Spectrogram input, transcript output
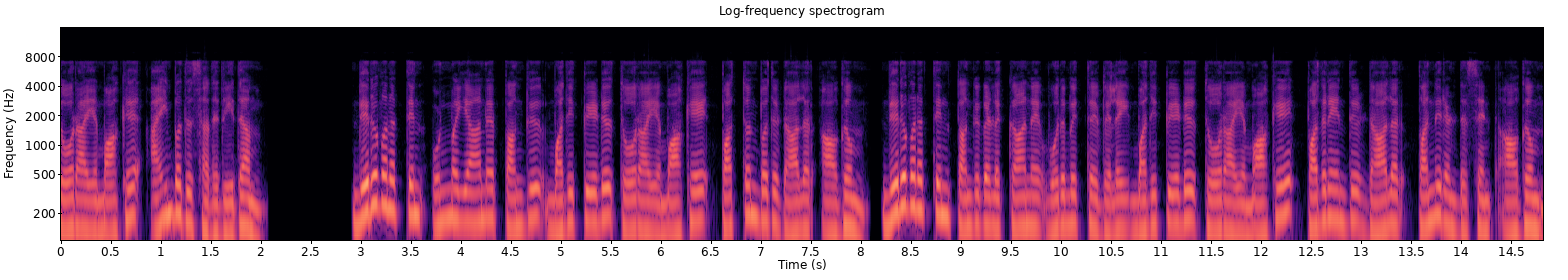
தோராயமாக ஐம்பது சதவீதம். நிறுவனத்தின் உண்மையான பங்கு மதிப்பீடு தோராயமாக பத்தொன்பது டாலர் ஆகும். நிறுவனத்தின் பங்குகளுக்கான ஒருமித்த விலை மதிப்பீடு தோராயமாக பதினைந்து டாலர் பன்னிரண்டு சென்ட் ஆகும்.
